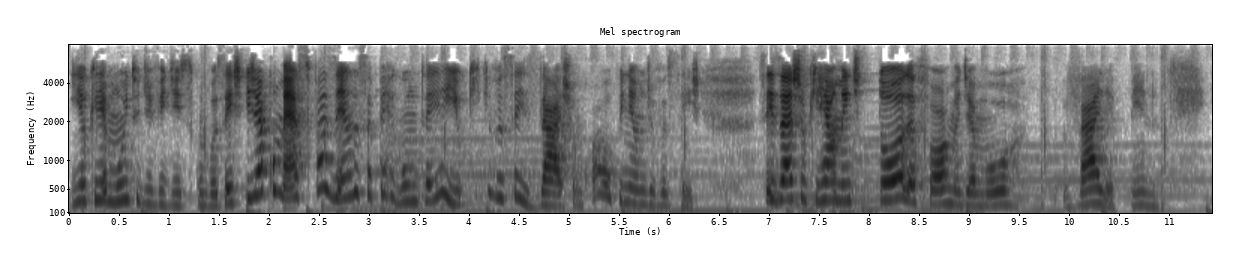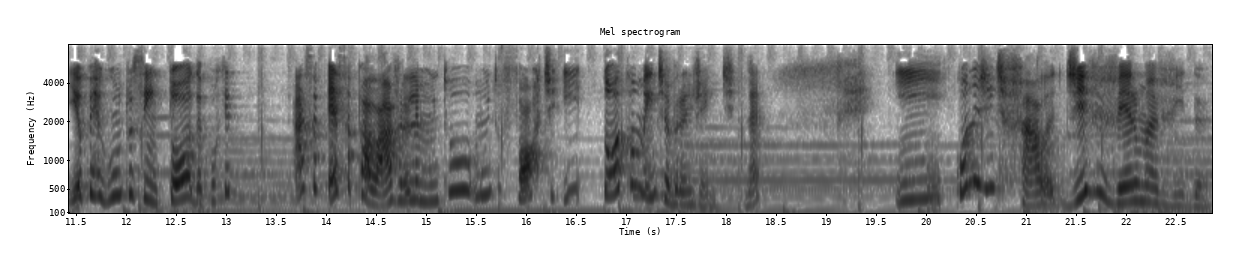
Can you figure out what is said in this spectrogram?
e eu queria muito dividir isso com vocês e já começo fazendo essa pergunta. E aí, o que, que vocês acham? Qual a opinião de vocês? Vocês acham que realmente toda forma de amor vale a pena? E eu pergunto assim, toda, porque essa, essa palavra é muito, muito forte e totalmente abrangente, né? E quando a gente fala de viver uma vida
